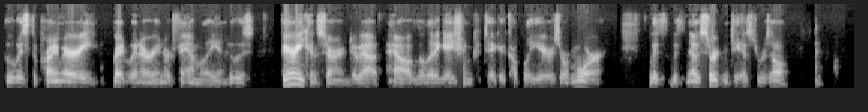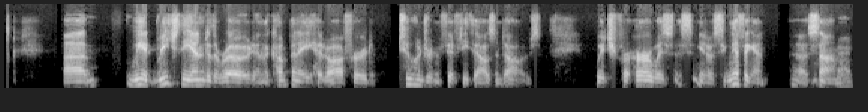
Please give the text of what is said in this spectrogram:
who was the primary breadwinner in her family and who was very concerned about how the litigation could take a couple of years or more with, with no certainty as to result. Um, we had reached the end of the road and the company had offered $250,000, which for her was you know significant uh, sum,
